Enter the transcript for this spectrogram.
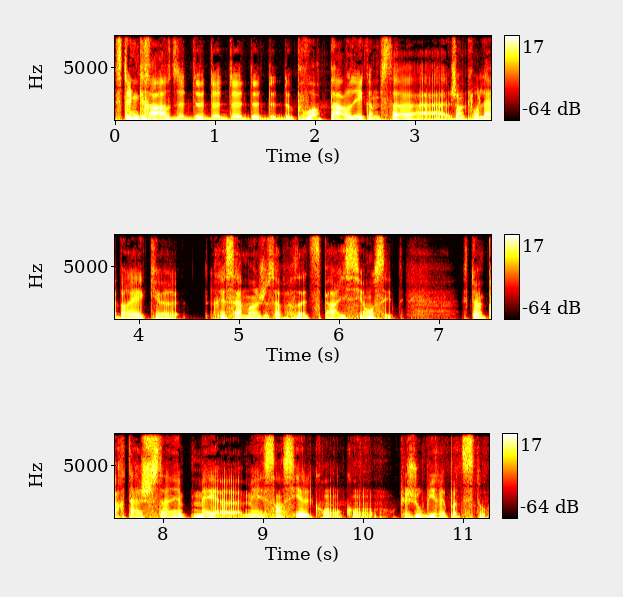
c'était une grâce de de, pouvoir parler comme ça à Jean-Claude Labrec récemment juste après sa disparition. C'est c'est un partage simple, mais, euh, mais essentiel qu'on, qu'on, que j'oublierai pas de sitôt.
